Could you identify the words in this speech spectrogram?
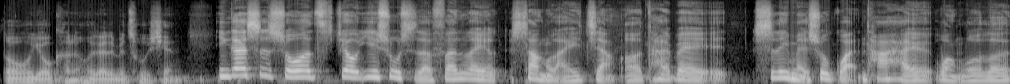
都有可能会在这边出现。应该是说，就艺术史的分类上来讲，呃，台北市立美术馆它还网罗了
